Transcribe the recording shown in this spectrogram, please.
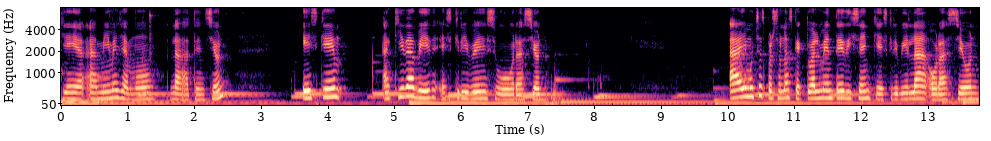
que a mí me llamó la atención es que aquí David escribe su oración. Hay muchas personas que actualmente dicen que escribir la oración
